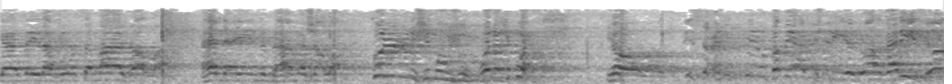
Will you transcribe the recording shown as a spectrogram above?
كذا إلى آخره ما شاء الله. هالعين بها ما شاء الله. كل شيء موجود ولكن بوحدة. يا الله يستحيل طبيعة بشرية. غريزة؟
